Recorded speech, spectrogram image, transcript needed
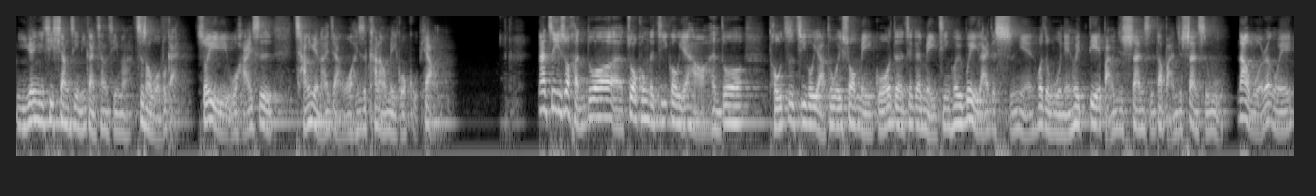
你愿意去相信？你敢相信吗？至少我不敢。所以我还是长远来讲，我还是看到美国股票。那至于说很多呃做空的机构也好，很多投资机构也，都会说美国的这个美金会未来的十年或者五年会跌百分之三十到百分之三十五。那我认为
